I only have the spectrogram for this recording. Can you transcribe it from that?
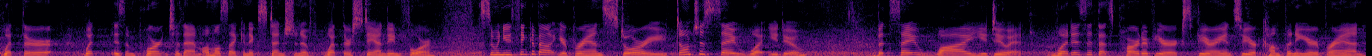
what they're, what is important to them, almost like an extension of what they're standing for. So when you think about your brand story, don't just say what you do but say why you do it. What is it that's part of your experience or your company or your brand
